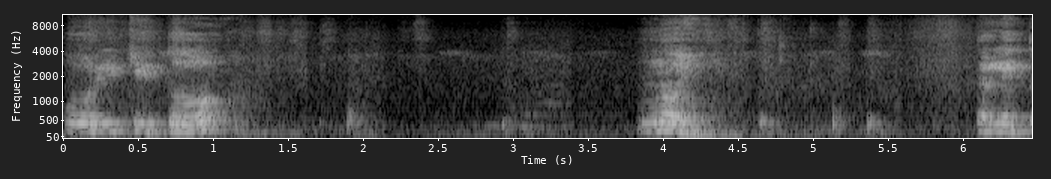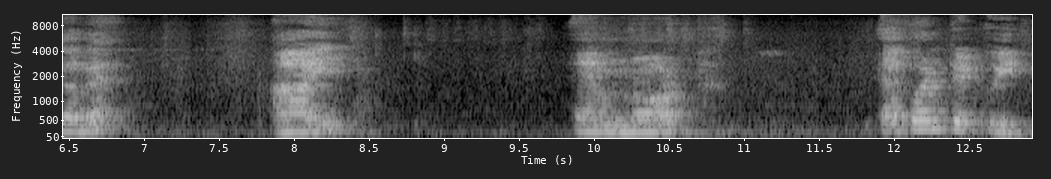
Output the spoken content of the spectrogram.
পরিচিত নই তাহলে লিখতে হবে I am not acquainted with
